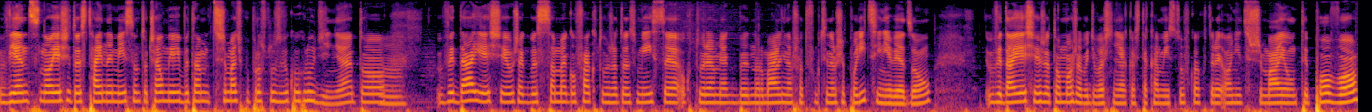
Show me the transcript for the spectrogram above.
Więc no jeśli to jest tajne miejsce, no to czemu mieliby tam trzymać po prostu zwykłych ludzi, nie? To Mm. wydaje się już jakby z samego faktu, że to jest miejsce, o którym jakby normalnie na przykład funkcjonariusze policji nie wiedzą, wydaje się, że to może być właśnie jakaś taka miejscówka, w której oni trzymają typowo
